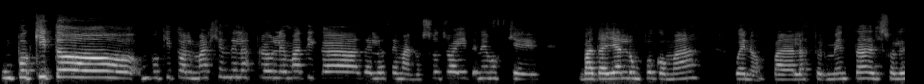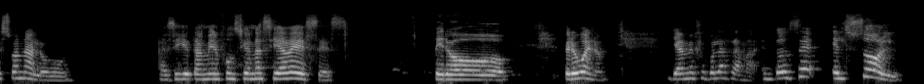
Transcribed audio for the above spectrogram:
un poquito, un poquito al margen de las problemáticas de los demás. Nosotros ahí tenemos que batallarlo un poco más. Bueno, para las tormentas el sol es su análogo, así que también funciona así a veces. Pero, pero bueno, ya me fui por las ramas. Entonces, el sol,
